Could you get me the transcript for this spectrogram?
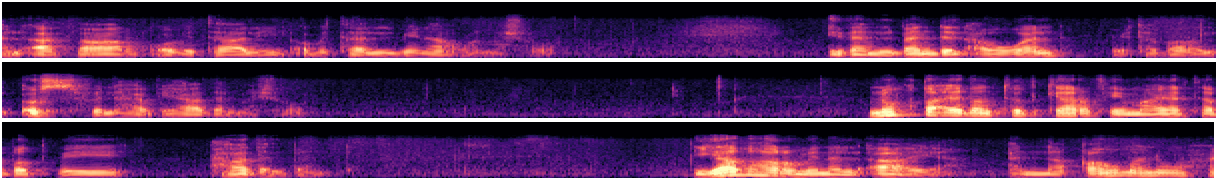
الآثار وبالتالي وبالتالي البناء والمشروع. إذا البند الأول يعتبر الأس في هذا المشروع. نقطة أيضا تذكر فيما يرتبط بهذا البند. يظهر من الآية أن قوم نوح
